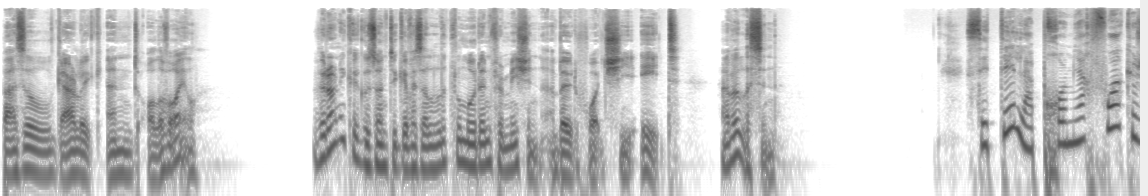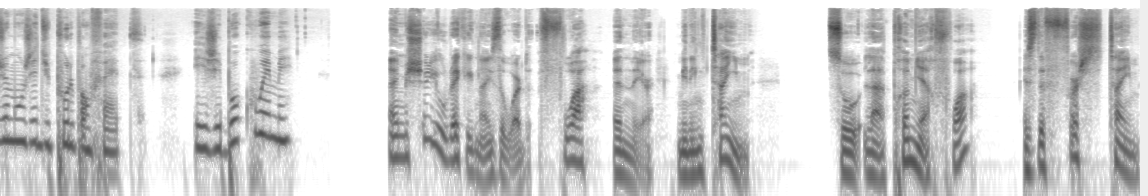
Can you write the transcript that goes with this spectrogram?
basil, garlic, and olive oil. Veronica goes on to give us a little more information about what she ate. Have a listen. C'était la première fois que je mangeais du poulpe en fait. Et j'ai beaucoup aimé. I'm sure you'll recognize the word fois in there, meaning time. So, la première fois is the first time.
